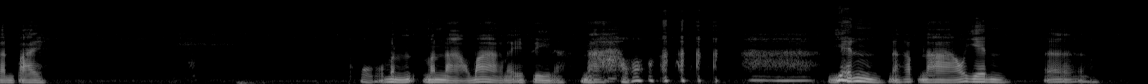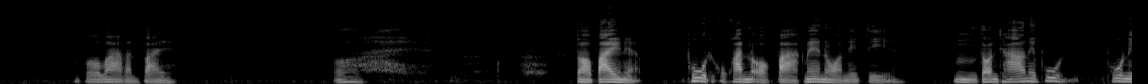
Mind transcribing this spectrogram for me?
กันไป โอ้โหมันมันหนาวมากนะเอฟซีนะหนาว เย็นนะครับ หนาวเย็น เออ ก็ว่ากันไปโอ้ยต่อไปเนี่ย พูดควันออกปากแน่นอนเอฟซีอืมตอนเช้าเนี่ยพูด พูดใน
